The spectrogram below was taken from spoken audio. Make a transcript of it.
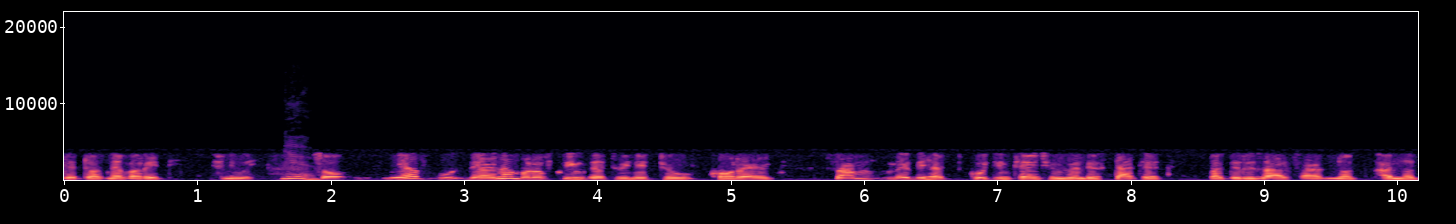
that was never ready anyway. Yeah. So we have there are a number of things that we need to correct. Some maybe had good intentions when they started, but the results are not are not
